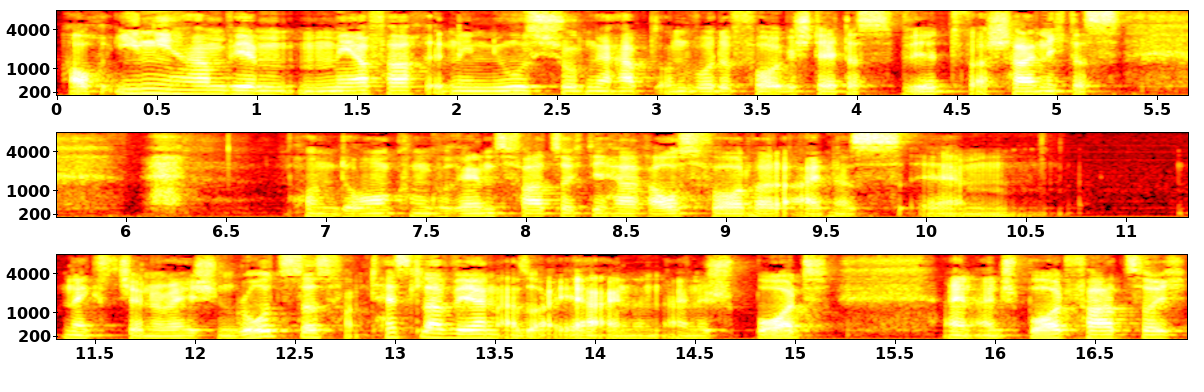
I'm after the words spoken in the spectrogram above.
Auch ihn haben wir mehrfach in den News schon gehabt und wurde vorgestellt. Das wird wahrscheinlich das Pendant Konkurrenzfahrzeug der Herausforderer eines ähm, Next Generation Roadsters von Tesla wären, also eher eine, eine Sport, ein, ein Sportfahrzeug.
